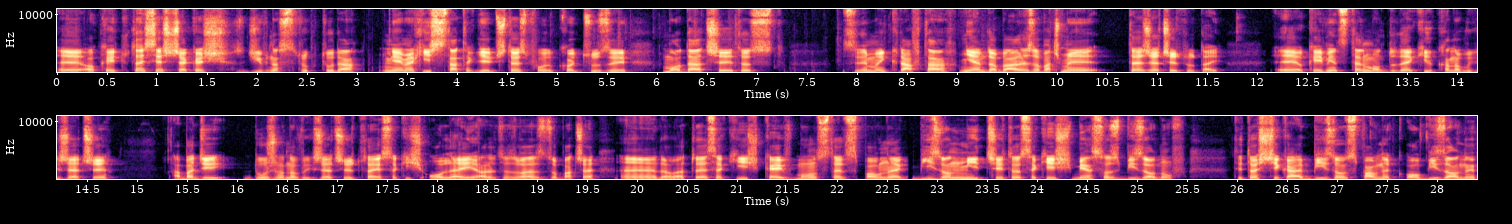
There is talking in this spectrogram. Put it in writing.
Yy, Okej, tutaj jest jeszcze jakaś dziwna struktura. Nie wiem, jakiś statek. Nie wiem, czy to jest w końcu z moda, czy to jest z Minecrafta. Nie wiem, dobra, ale zobaczmy te rzeczy tutaj. Yy, Okej, więc ten mod dodaje kilka nowych rzeczy a bardziej dużo nowych rzeczy. Tutaj jest jakiś olej, ale to zaraz zobaczę. E, dobra, tu jest jakiś Cave Monster Spawner. Bizon Meat, czyli to jest jakieś mięso z bizonów. Ty to jest ciekawe, bizon spawner. O, bizony.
